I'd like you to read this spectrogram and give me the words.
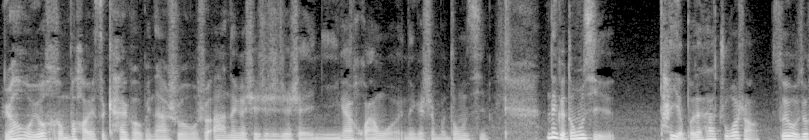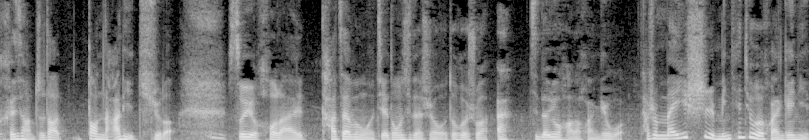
然后我又很不好意思开口跟他说，我说啊，那个谁谁谁谁谁，你应该还我那个什么东西，那个东西。他也不在他桌上，所以我就很想知道到哪里去了。所以后来他在问我借东西的时候，我都会说：“哎，记得用好了还给我。”他说：“没事，明天就会还给你。”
